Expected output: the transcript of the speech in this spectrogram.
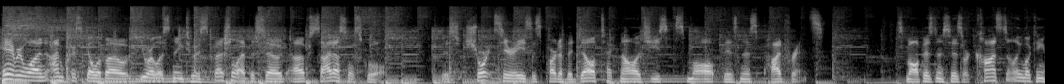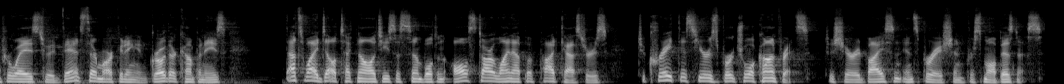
Hey everyone, I'm Chris Guillebeau. You are listening to a special episode of Side Hustle School. This short series is part of the Dell Technologies Small Business Podference. Small businesses are constantly looking for ways to advance their marketing and grow their companies. That's why Dell Technologies assembled an all star lineup of podcasters to create this year's virtual conference to share advice and inspiration for small business.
